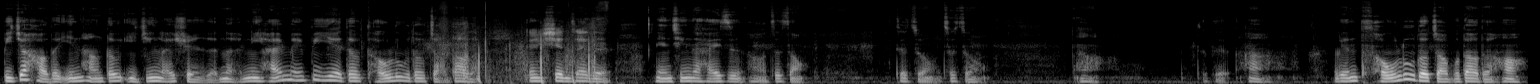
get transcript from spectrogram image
比较好的银行都已经来选人了，你还没毕业都头路都找到了，跟现在的年轻的孩子啊这种这种这种啊。这个哈，连头路都找不到的哈，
